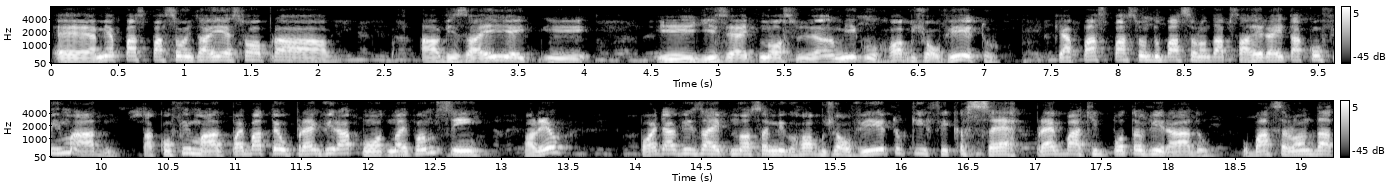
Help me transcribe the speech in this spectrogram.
É, a minha participação aí é só para avisar aí e, e dizer aí pro nosso amigo Rob Jovito que a participação do Barcelona da Pissarreira aí tá confirmado. Tá confirmado. Pode bater o prego e virar ponto. Nós vamos sim. Valeu? Pode avisar aí pro nosso amigo Rob Jovito que fica certo. Prego batido, ponta virado. O Barcelona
